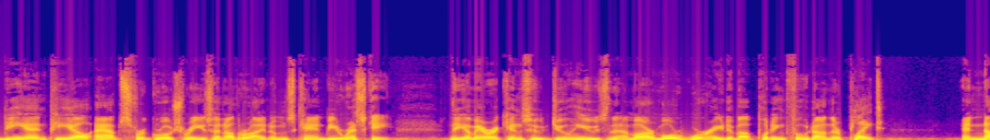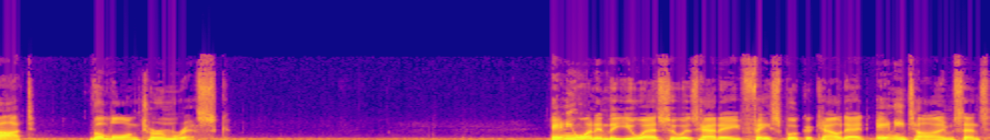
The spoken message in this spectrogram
BNPL apps for groceries and other items can be risky, the Americans who do use them are more worried about putting food on their plate and not the long term risk. Anyone in the U.S. who has had a Facebook account at any time since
